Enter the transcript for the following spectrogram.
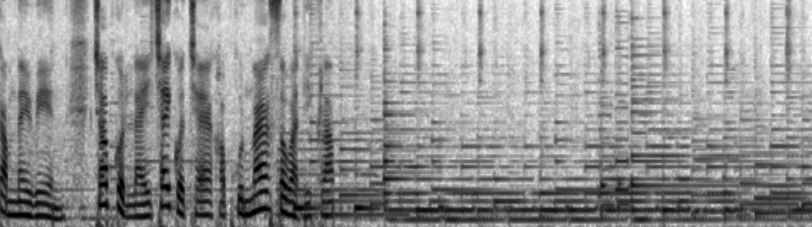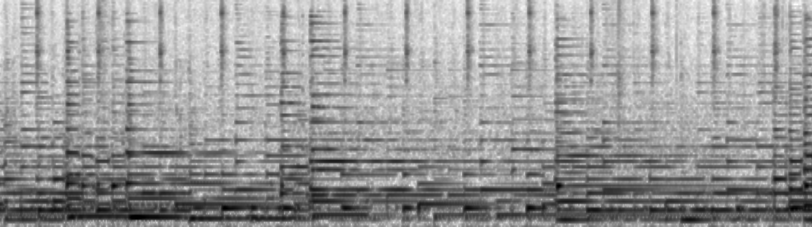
กรรมในเวรชอบกดไลค์ใช่กดแชร์ขอบคุณมากสวัสดีครับ Música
